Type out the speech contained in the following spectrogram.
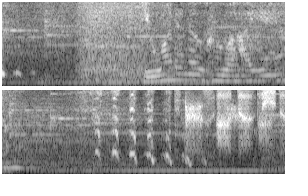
you want to know who I am?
